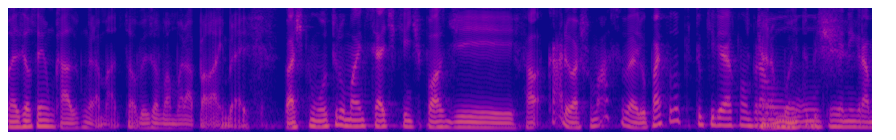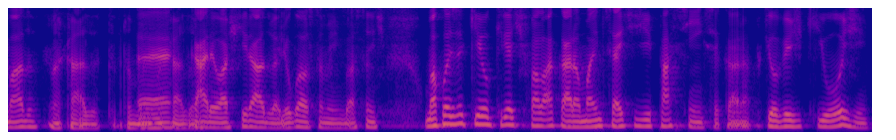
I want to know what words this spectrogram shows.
Mas eu tenho um caso com Gramado, talvez eu vá morar pra lá em breve. Eu acho que um outro mindset que a gente pode falar. Cara, eu acho massa, velho. O pai falou que tu queria comprar um, muito, um terreno em Gramado. Uma casa, também é, uma casa. Cara, eu acho irado, velho. Eu gosto também, bastante. Uma coisa que eu queria te falar, cara, é o mindset de paciência, cara. Porque eu vejo que hoje,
